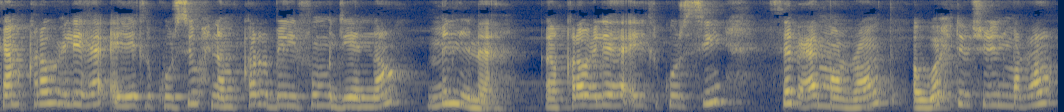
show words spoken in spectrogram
كنقراو عليها آيات الكرسي وحنا مقربين الفم ديالنا من الماء. كنقراو عليها آية الكرسي سبع مرات أو واحد وعشرين مرة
